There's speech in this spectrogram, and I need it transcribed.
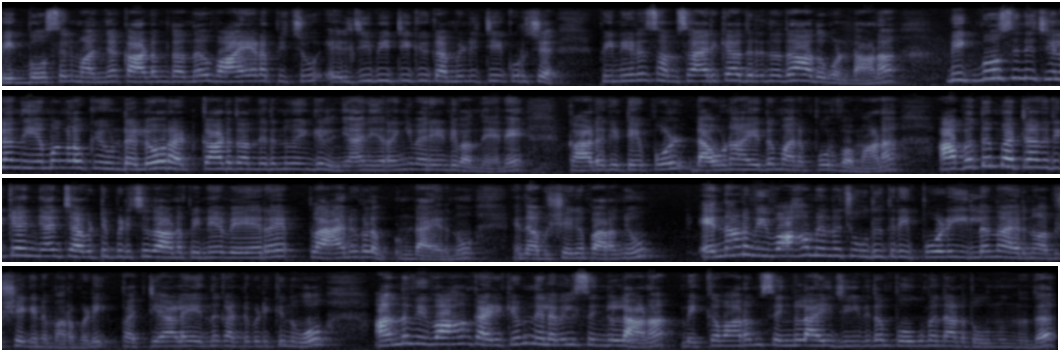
ബിഗ് ബോസിൽ മഞ്ഞ കാടും തന്ന് വായടപ്പിച്ചു. L G B T Q കമ്മ്യൂണിറ്റിയെക്കുറിച്ച് പിന്നീട് സംസാരിക്കാതിരുന്നത് അതുകൊണ്ടാണ്. ബിഗ് ബോസിന് ചില നിയമങ്ങളൊക്കെ ഉണ്ടല്ലോ. റെഡ് കാർഡ് തന്നിരുന്നുവെങ്കിൽ ഞാൻ ഇറങ്ങി വരേണ്ടി വന്നേനെ. കാർഡ് കിട്ടിയപ്പോൾ ഡൗൺ ആയത് മനഃപൂർവമാണ്. അബദ്ധം പറ്റാതിരിക്കാൻ ഞാൻ ചവിട്ടിപ്പിടിച്ചതാണ്. പിന്നെ വേറെ പ്ലാനുകളും ഉണ്ടായിരുന്നു. എന്ന് അഭിഷേക് പറഞ്ഞു. എന്നാണ് വിവാഹം എന്ന ചോദ്യത്തിന് ഇപ്പോഴേ ഇല്ലെന്നായിരുന്നു അഭിഷേകിന്റെ മറുപടി. പറ്റിയാളെ എന്ന് കണ്ടുപിടിക്കുന്നുവോ? അന്ന് വിവാഹം കഴിക്കും നിലവിൽ സിംഗിളാണ്. മിക്കവാറും സിംഗിളായി ജീവിതം പോകുമെന്നാണ് തോന്നുന്നത്.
